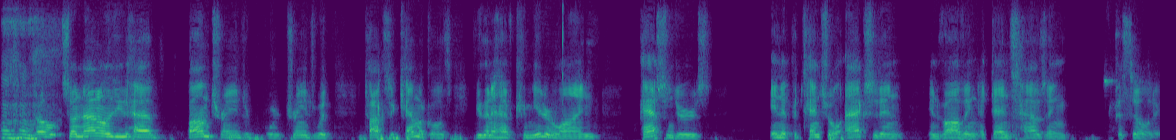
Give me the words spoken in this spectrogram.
Mhm. So, so not only do you have bomb trains or, or trains with toxic chemicals, you're going to have commuter line passengers in a potential accident involving a dense housing facility.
